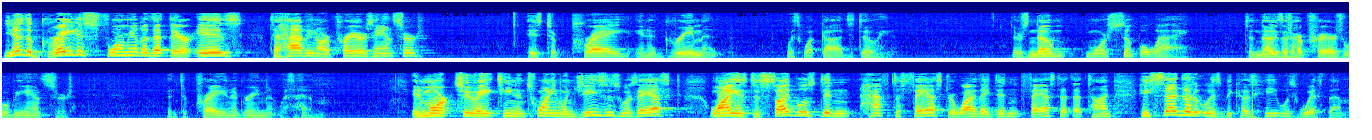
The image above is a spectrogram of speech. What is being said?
You know, the greatest formula that there is to having our prayers answered is to pray in agreement with what God's doing. There's no more simple way to know that our prayers will be answered than to pray in agreement with Him. In Mark 2 18 and 20, when Jesus was asked why his disciples didn't have to fast or why they didn't fast at that time, he said that it was because he was with them.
